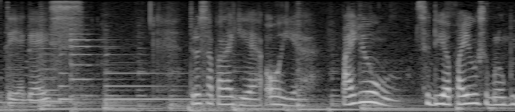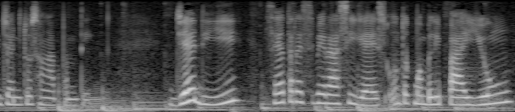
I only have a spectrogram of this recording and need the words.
Gitu ya guys. Terus apa lagi ya? Oh ya payung. Sedia payung sebelum hujan itu sangat penting. Jadi, saya terinspirasi guys untuk membeli payung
